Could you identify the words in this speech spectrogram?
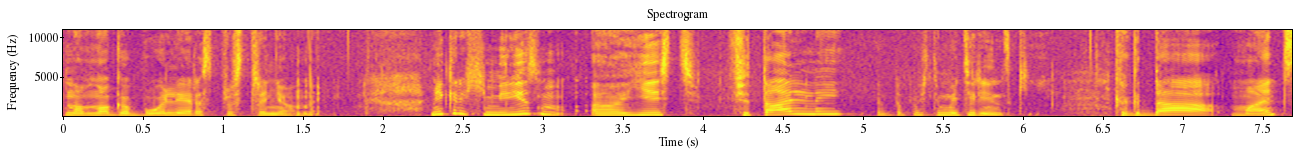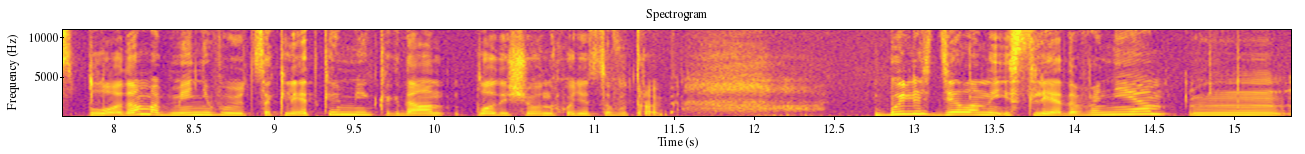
намного более распространенный. Микрохимеризм э, есть фетальный, допустим, материнский. Когда мать с плодом обмениваются клетками, когда плод еще находится в утробе. Были сделаны исследования,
